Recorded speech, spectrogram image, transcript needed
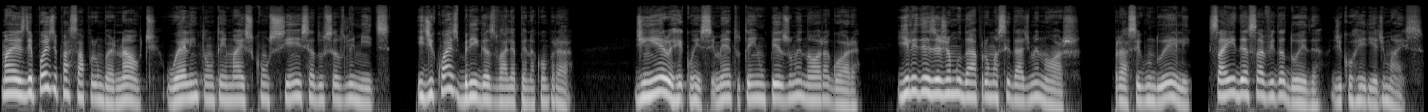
Mas depois de passar por um burnout, Wellington tem mais consciência dos seus limites e de quais brigas vale a pena comprar. Dinheiro e reconhecimento têm um peso menor agora, e ele deseja mudar para uma cidade menor, para, segundo ele, Saí dessa vida doida, de correria demais.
